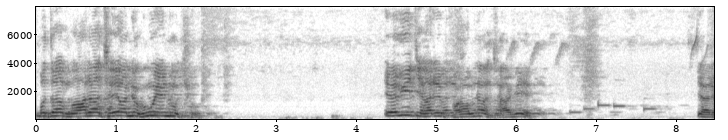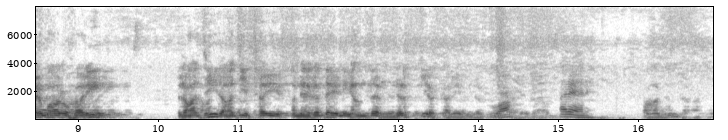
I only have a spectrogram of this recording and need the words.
બધા મારા છે અને હું એનો છું. એવી જ્યારે ભાવના જાગે ત્યારે મારો હરિ રાજી રાજી થઈ અને હૃદયની અંદર નૃત્ય કરે અરે અરે. આનંદ આવે.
